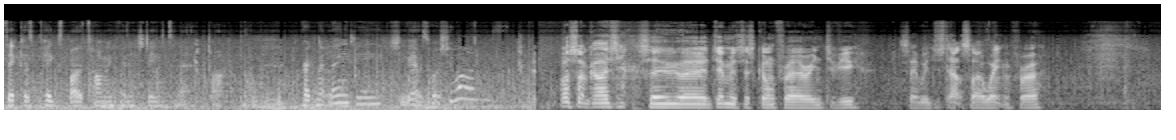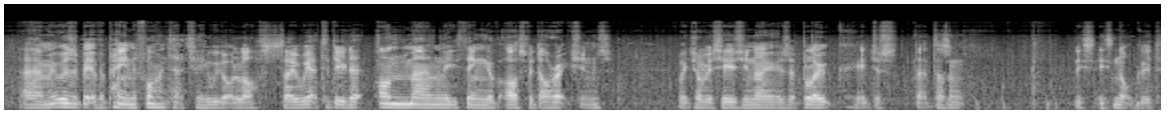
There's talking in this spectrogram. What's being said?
sick as pigs by the time we finished eating it. But pregnant lady, she gets what she wants. What's up guys? So uh, Jemma's just gone for her interview. So we're just outside waiting for her. Um, it was a bit of a pain to find actually, we got lost. So we had to do the unmanly thing of ask for directions. Which obviously as you know, as a bloke, it just, that doesn't, this it's not good.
